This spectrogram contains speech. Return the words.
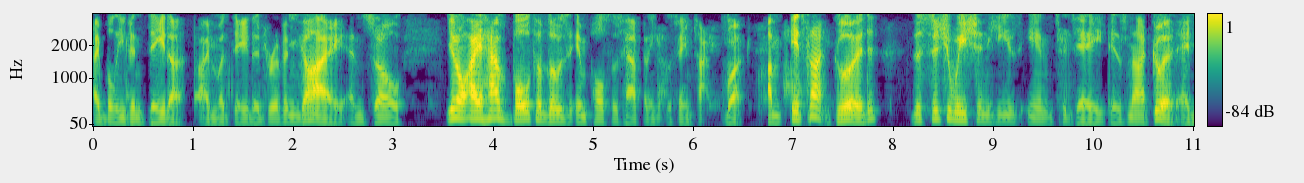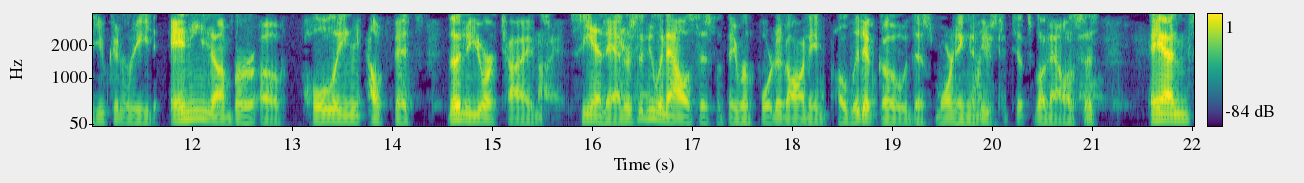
I believe in data. I'm a data driven guy. And so, you know, I have both of those impulses happening at the same time. Look, um, it's not good the situation he's in today is not good. And you can read any number of polling outfits, the New York Times, CNN. There's a new analysis that they reported on in Politico this morning, a new statistical analysis. And,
